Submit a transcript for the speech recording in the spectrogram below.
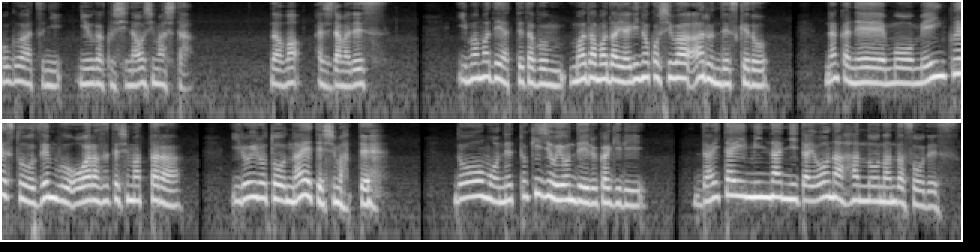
ホグワーツに入学し直しました。どうも、あじたまです。今までやってた分、まだまだやり残しはあるんですけど、なんかね、もうメインクエストを全部終わらせてしまったら、いろいろと萎えてしまって、どうもネット記事を読んでいる限り、だいたいみんな似たような反応なんだそうです。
